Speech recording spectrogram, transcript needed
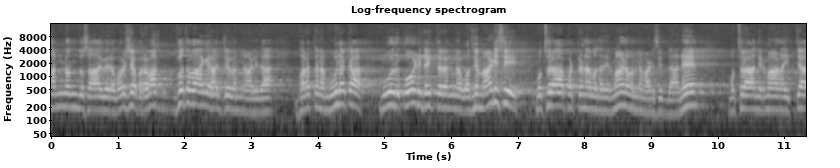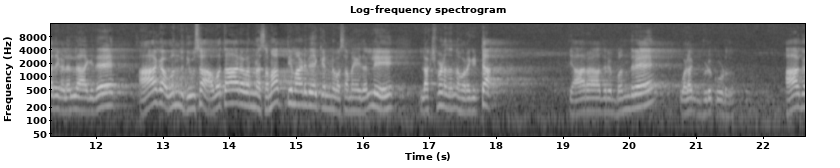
ಹನ್ನೊಂದು ಸಾವಿರ ವರ್ಷ ಪರಮಾದ್ಭುತವಾಗಿ ರಾಜ್ಯವನ್ನು ಆಳಿದ ಭರತನ ಮೂಲಕ ಮೂರು ಕೋಟಿ ದೈತ್ಯರನ್ನು ವಧೆ ಮಾಡಿಸಿ ಮಥುರಾ ಪಟ್ಟಣವನ್ನು ನಿರ್ಮಾಣವನ್ನು ಮಾಡಿಸಿದ್ದಾನೆ. ಮಥುರಾ ನಿರ್ಮಾಣ ಇತ್ಯಾದಿಗಳೆಲ್ಲ ಆಗಿದೆ. ಆಗ ಒಂದು ದಿವಸ ಅವತಾರವನ್ನು ಸಮಾಪ್ತಿ ಮಾಡಬೇಕೆನ್ನುವ ಸಮಯದಲ್ಲಿ ಲಕ್ಷ್ಮಣನನ್ನು ಹೊರಗಿಟ್ಟ. ಯಾರಾದರೂ ಬಂದರೆ ಒಳಗೆ ಬಿಡುಕೂಡುದು. ಆಗ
